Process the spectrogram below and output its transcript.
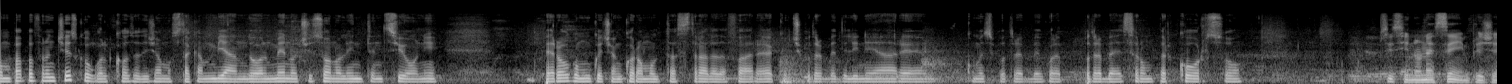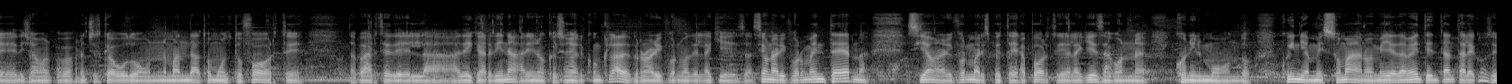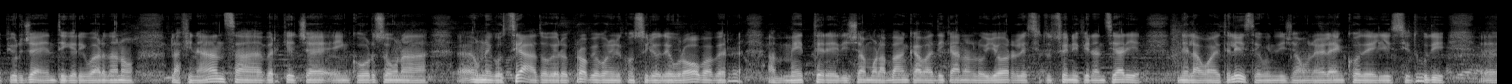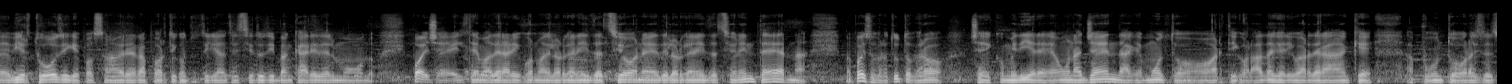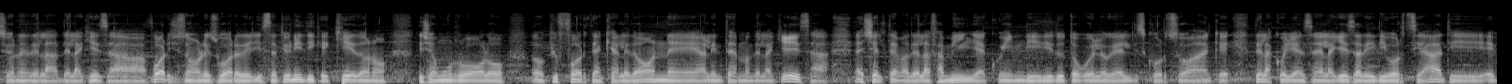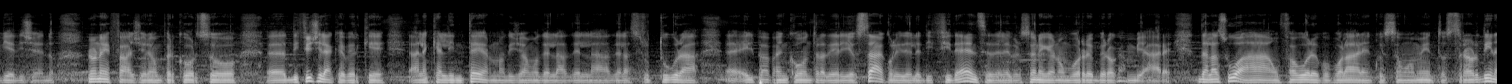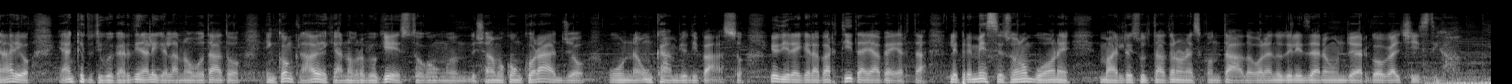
con Papa Francesco qualcosa diciamo, sta cambiando, almeno ci sono le intenzioni, però comunque c'è ancora molta strada da fare, ecco, ci potrebbe delineare come si potrebbe, quale potrebbe essere un percorso. Sì, sì, non è semplice, diciamo, il Papa Francesco ha avuto un mandato molto forte da parte della, dei cardinali in occasione del conclave per una riforma della Chiesa, sia una riforma interna sia una riforma rispetto ai rapporti della Chiesa con, con il mondo. Quindi ha messo mano immediatamente intanto alle cose più urgenti che riguardano la finanza perché c'è in corso una, eh, un negoziato vero e proprio con il Consiglio d'Europa per ammettere diciamo, la Banca Vaticana allo IOR e le istituzioni finanziarie nella white list, quindi diciamo, l'elenco degli istituti eh, virtuosi che possono avere rapporti con tutti gli altri istituti bancari del mondo. Poi c'è il tema della riforma dell'organizzazione dell interna, ma poi soprattutto però c'è un'agenda che è molto articolata che riguarderà anche appunto, la situazione della, della, Chiesa fuori, ci sono le suore degli Stati Uniti che chiedono diciamo, un ruolo eh, più forte anche alle donne all'interno della Chiesa, eh, c'è il tema della famiglia e quindi di tutto quello che è il discorso anche dell'accoglienza nella Chiesa dei divorziati e via dicendo. Non è facile, è un percorso eh, difficile anche perché anche all'interno diciamo, della, della, della, struttura eh, il Papa incontra degli ostacoli, delle diffidenze, delle persone che non vorrebbero cambiare. Dalla sua ha un favore popolare in questo momento straordinario e anche tutti quei cardinali che l'hanno votato in conclave e che hanno proprio chiesto con, diciamo, con coraggio un, un cambio di passo. Io direi che la partita è aperta, le premesse sono buone ma il risultato non è scontato volendo utilizzare un gergo calcistico.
